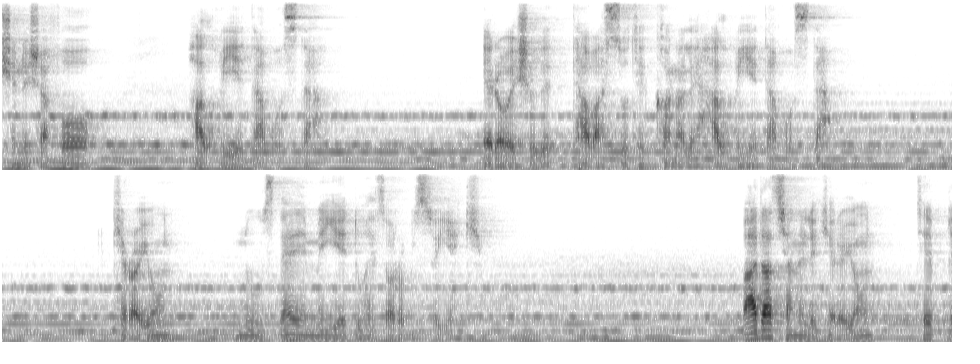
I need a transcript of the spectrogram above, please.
مدیتیشن شفا حلقه دوازده. ارائه شده توسط کانال حلقه دوازده. کرایون 19 می 2021 بعد از channel کرایون طبق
